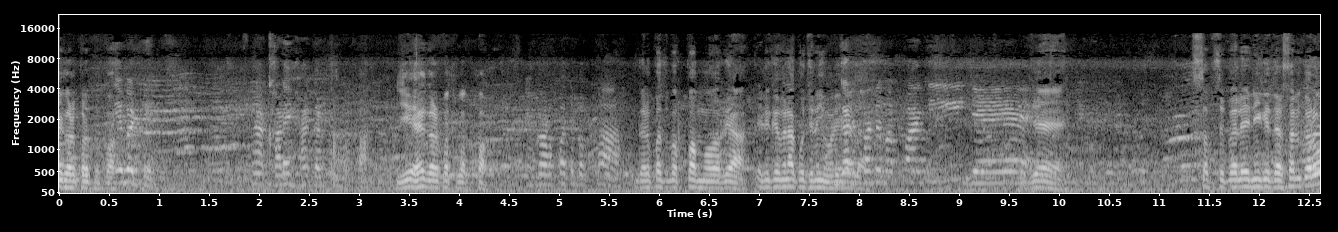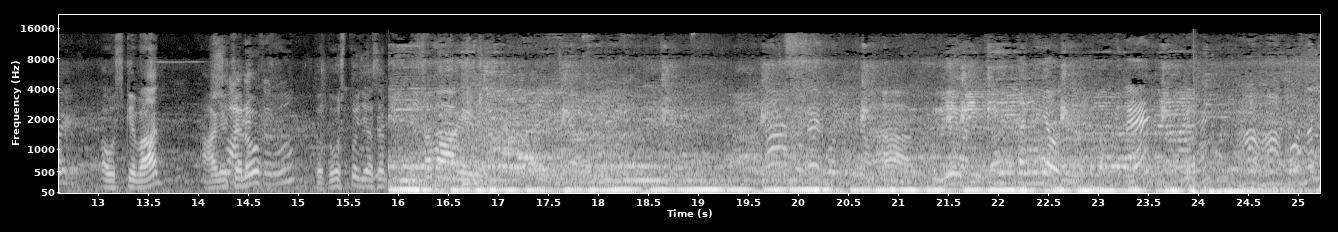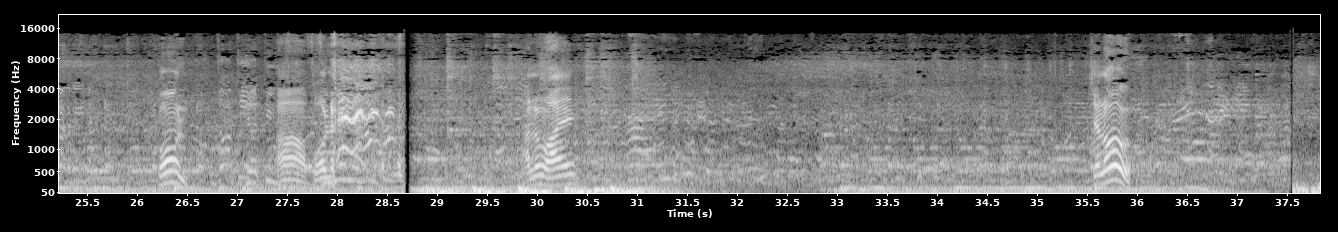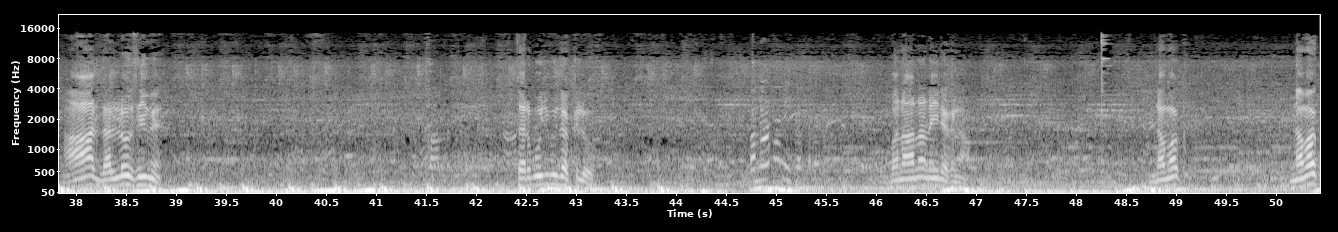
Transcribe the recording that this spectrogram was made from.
है गणपति बप्पा। ये बैठे हाँ खड़े हैं गणपति बप्पा। ये है गणपति बप्पा। गणपति बप्पा। गणपति बप्पा मौर्य। इनके बिना कुछ नहीं होने गणपति बप्पा की जय। जय। सबसे पहले इन्हीं के दर्शन करो और उसके बाद आगे चलो। तो दोस्तों जैसे सब आ गए बोल कौन हाँ? कौन हाय चलो। हाँ डल्लो उसी में। तरबूज भी रख लो। बनाना नहीं करता बनाना नहीं रखना। नमक। नमक।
